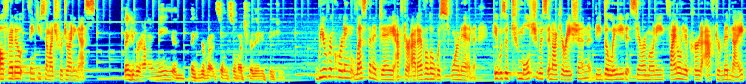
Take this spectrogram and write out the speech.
Alfredo, thank you so much for joining us. Thank you for having me, and thank you so, so much for the invitation. We're recording less than a day after Arevalo was sworn in. It was a tumultuous inauguration. The delayed ceremony finally occurred after midnight.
